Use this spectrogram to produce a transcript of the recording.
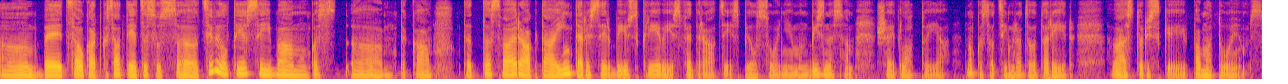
Um, bet savukārt, kas attiecas uz uh, civiltiesībām un kas uh, kā, tad tas vairāk tā interese ir bijusi Krievijas federācijas pilsoņiem un biznesam šeit Latvijā. Nu, kas acīm redzot, arī ir vēsturiski pamatojams.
